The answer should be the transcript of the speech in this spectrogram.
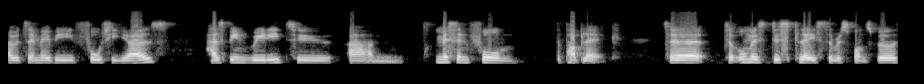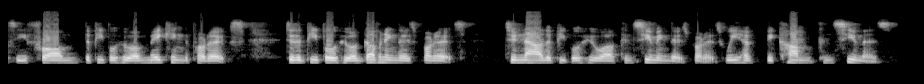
I would say, maybe 40 years has been really to um, misinform the public, to, to almost displace the responsibility from the people who are making the products to the people who are governing those products to now the people who are consuming those products. We have become consumers.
